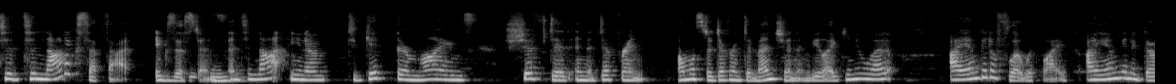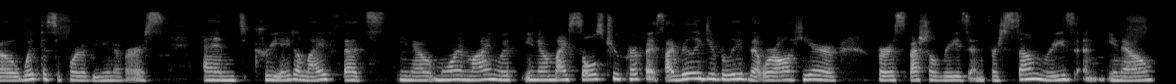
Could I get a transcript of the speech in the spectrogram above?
to to not accept that existence mm-hmm. and to not, you know, to get their minds shifted in a different almost a different dimension and be like, "You know what? I am going to flow with life. I am going to go with the support of the universe and create a life that's you know more in line with you know my soul's true purpose i really do believe that we're all here for a special reason, for some reason, you know?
